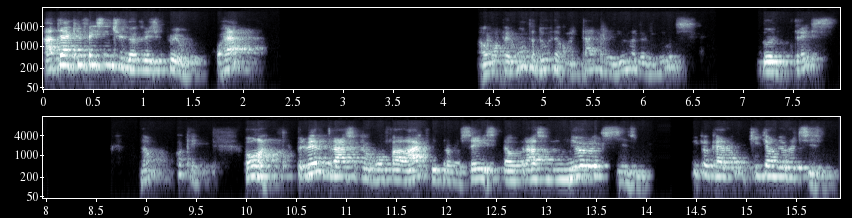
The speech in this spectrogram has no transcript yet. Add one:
Até aqui fez sentido, acredito eu. Correto? Alguma pergunta, dúvida, comentário, nenhuma das duas? Dois, três? Não? Ok. Vamos lá. O primeiro traço que eu vou falar aqui para vocês é o traço do neuroticismo. O que, eu quero? O que, é o neuroticismo?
